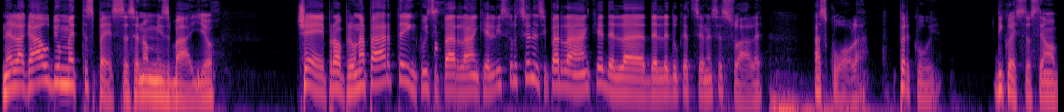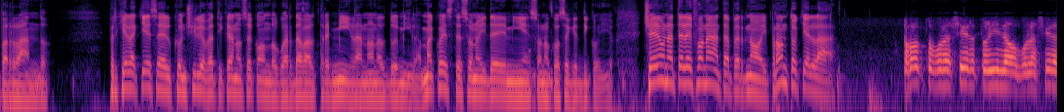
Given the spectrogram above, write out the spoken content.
Nella Gaudium et Spes, se non mi sbaglio, c'è proprio una parte in cui si parla anche dell'istruzione, si parla anche della, dell'educazione sessuale a scuola. Per cui di questo stiamo parlando. Perché la Chiesa del Concilio Vaticano II guardava al 3000, non al 2000. Ma queste sono idee mie, sono cose che dico io. C'è una telefonata per noi. Pronto chi è là? Pronto, buonasera Torino, buonasera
